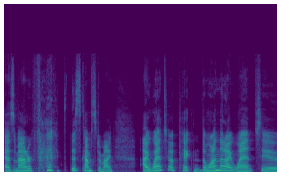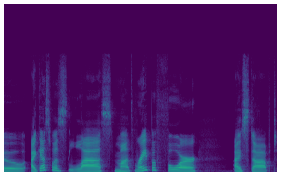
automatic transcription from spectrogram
as a matter of fact, this comes to mind. I went to a picnic. The one that I went to, I guess, was last month, right before I stopped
